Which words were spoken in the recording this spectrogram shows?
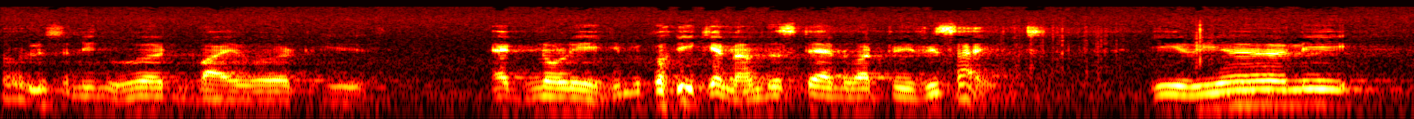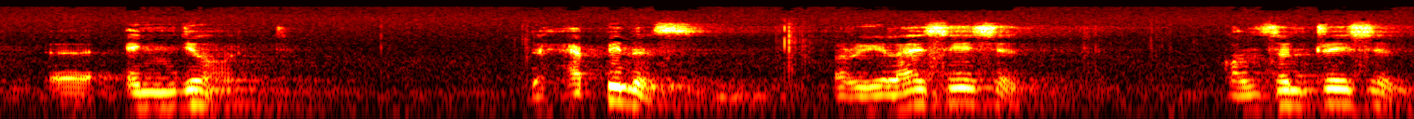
so listening word by word, he acknowledging because he can understand what we recite. He really uh, enjoyed the happiness, realization, concentration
